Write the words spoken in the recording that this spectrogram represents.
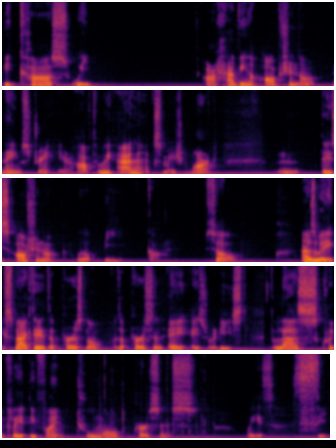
because we are having an optional name string here. After we add an exclamation mark, mm, this optional will be gone. So as we expected, the personal the person A is released. Let's quickly define two more persons with C.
